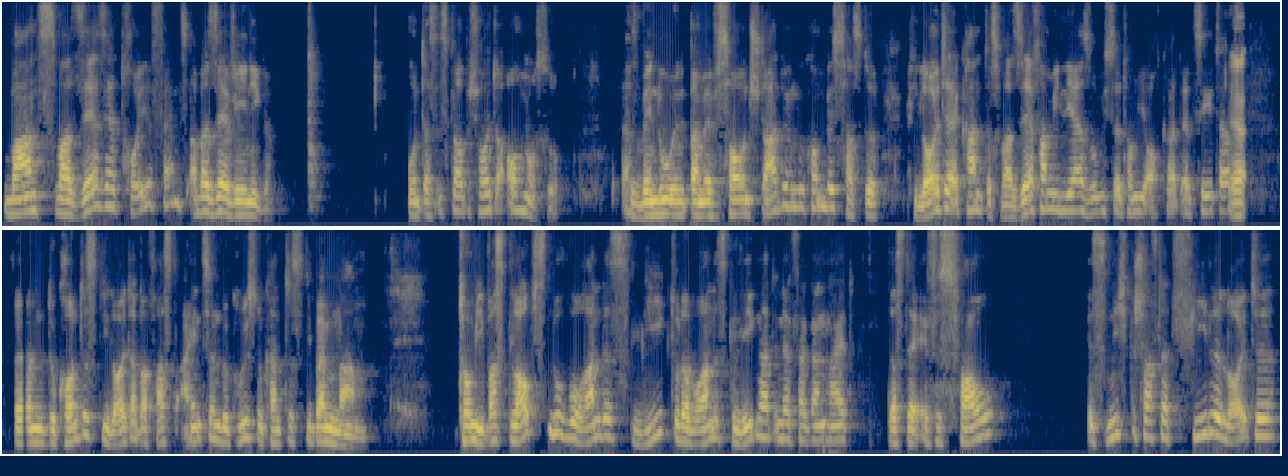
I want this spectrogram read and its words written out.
waren es zwar sehr, sehr treue Fans, aber sehr wenige. Und das ist, glaube ich, heute auch noch so. Also wenn du beim FSV ins Stadion gekommen bist, hast du die Leute erkannt. Das war sehr familiär, so wie es der Tommy auch gerade erzählt hat. Ja. Ähm, du konntest die Leute aber fast einzeln begrüßen, du kanntest die beim Namen. Tommy, was glaubst du, woran das liegt oder woran es gelegen hat in der Vergangenheit, dass der FSV es nicht geschafft hat, viele Leute,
